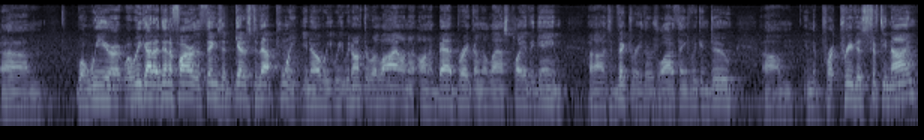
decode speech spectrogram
Um, what we are, what we got to identify are the things that get us to that point. You know, we, we, we don't have to rely on a, on a bad break on the last play of the game uh, to victory. There's a lot of things we can do um, in the pre- previous 59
